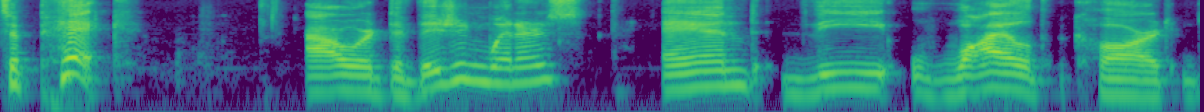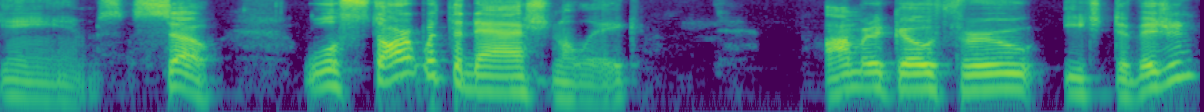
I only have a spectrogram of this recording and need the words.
to pick our division winners and the wild card games. So we'll start with the National League. I'm going to go through each division.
